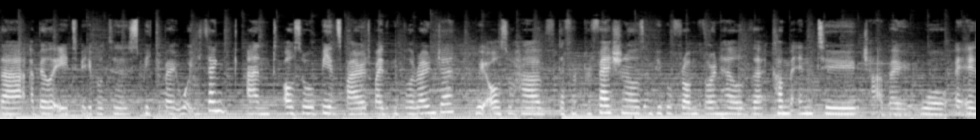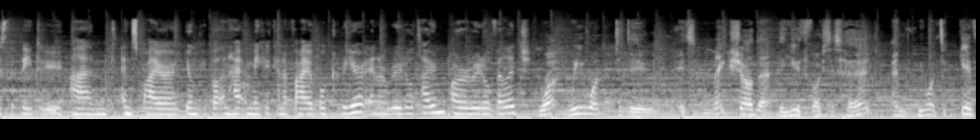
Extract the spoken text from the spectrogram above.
the ability to be able to speak about what you think and also be inspired by the people around you. We also have different professionals and people from Thornhill that come in to chat about what it is that they do and inspire young people and how to make a kind of viable career in a rural town or a rural village. What we want to do is make sure that the youth voice is heard and we want to give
